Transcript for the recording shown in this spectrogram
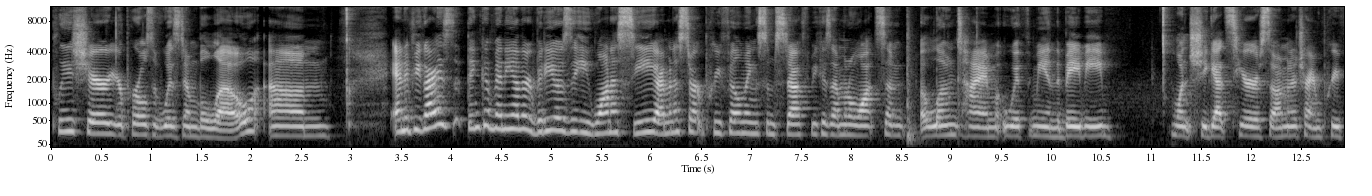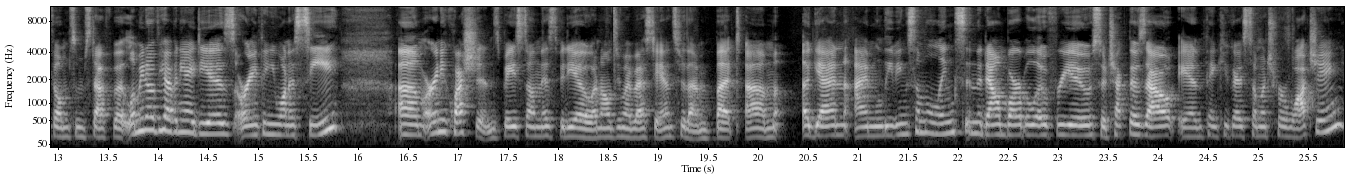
please share your pearls of wisdom below. Um, and if you guys think of any other videos that you want to see, I'm going to start pre-filming some stuff because I'm going to want some alone time with me and the baby once she gets here. So I'm going to try and pre-film some stuff. But let me know if you have any ideas or anything you want to see um, or any questions based on this video and I'll do my best to answer them. But um, again, I'm leaving some links in the down bar below for you. So check those out. And thank you guys so much for watching.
